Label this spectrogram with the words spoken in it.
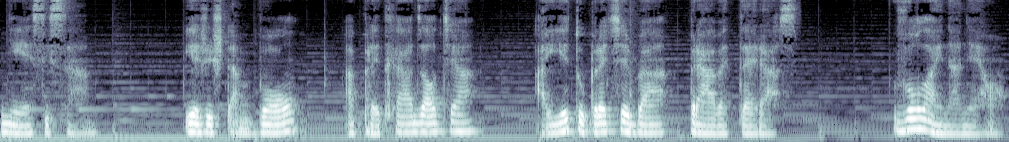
nie si sám. Ježiš tam bol a predchádzal ťa a je tu pre teba práve teraz. Volaj na Neho.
